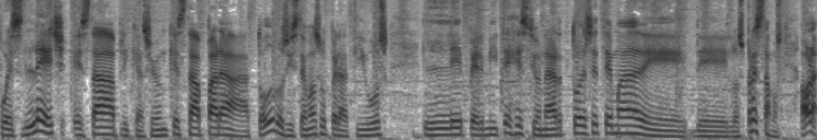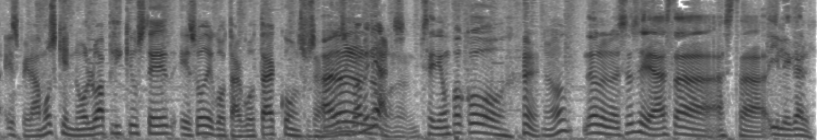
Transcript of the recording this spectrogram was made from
pues Lech, esta aplicación que está para todos los sistemas operativos, le permite gestionar todo ese tema de, de los préstamos. Ahora, esperamos que no lo aplique usted eso de gota a gota con sus Ah, amigos no, y no, no, familiares. no, sería un poco... ¿no? No, no, no, eso sería hasta, hasta ilegal.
